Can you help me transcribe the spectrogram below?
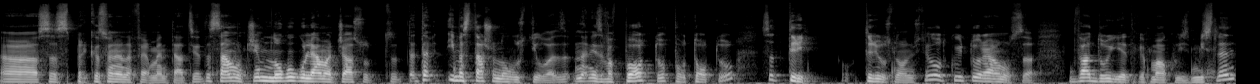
а, с прекъсване на ферментацията, само че много голяма част от... Има страшно много стила. Нали, в Порто, в Портото са три. Три основни стила, от които реално са два, други е такъв малко измислен.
